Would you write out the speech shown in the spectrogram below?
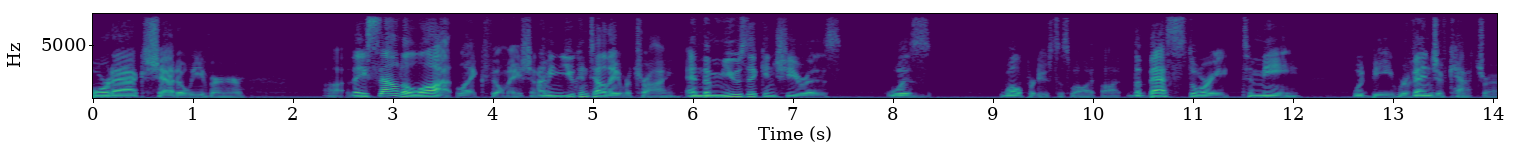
Hordak, Shadow Weaver, Uh, they sound a lot like Filmation. I mean, you can tell they were trying, and the music in She-Ra's was well produced as well. I thought the best story to me would be Revenge of Catra.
